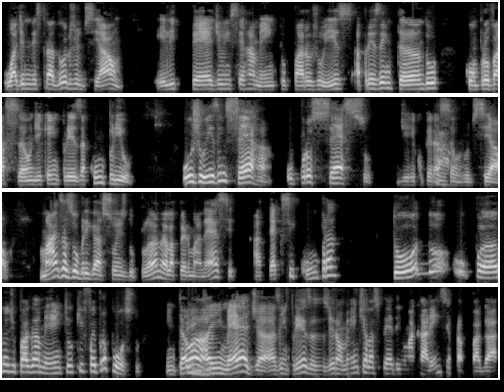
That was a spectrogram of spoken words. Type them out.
o administrador judicial ele pede o encerramento para o juiz, apresentando comprovação de que a empresa cumpriu. O juiz encerra o processo de recuperação ah. judicial, mas as obrigações do plano ela permanece até que se cumpra todo o plano de pagamento que foi proposto. Então, a, em média, as empresas geralmente elas pedem uma carência para pagar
